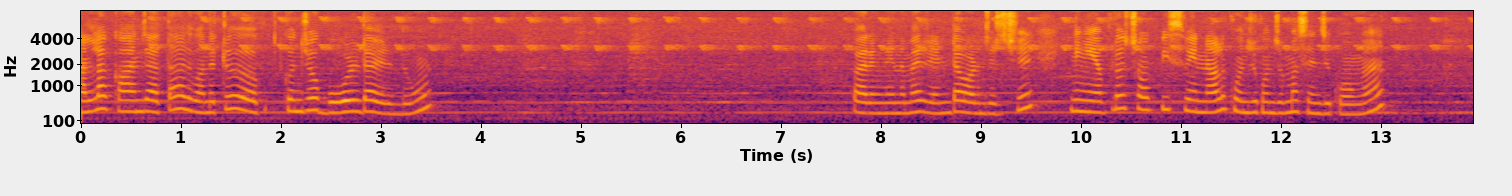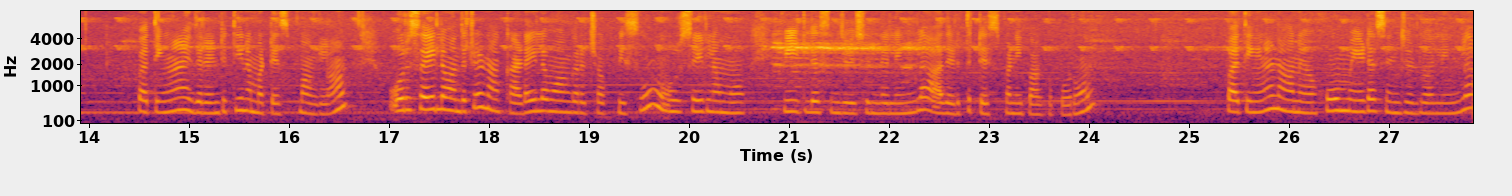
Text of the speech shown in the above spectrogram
நல்லா காய்ஞ்சாதான் அது வந்துட்டு கொஞ்சம் போல்டாக எழுதும். பாருங்கள் இந்த மாதிரி ரெண்டாக உடஞ்சிருச்சு. நீங்கள் எவ்வளோ சாக் பீஸ் வேணுனாலும் கொஞ்சம் கொஞ்சமாக செஞ்சுக்கோங்க. பார்த்திங்கன்னா இது ரெண்டுத்தையும் நம்ம டெஸ்ட் பண்ணலாம் ஒரு சைடில் வந்துட்டு நான் கடையில் வாங்குகிற சாக் பீஸும் ஒரு சைடில் நம்ம வீட்டில் செஞ்சு வச்சுருந்தேன் இல்லைங்களா அதை எடுத்து டெஸ்ட் பண்ணி பார்க்க போகிறோம் பார்த்திங்கன்னா நான் ஹோம்மேடாக செஞ்சுருந்தோம் இல்லைங்களா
